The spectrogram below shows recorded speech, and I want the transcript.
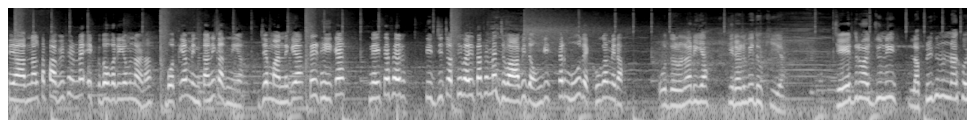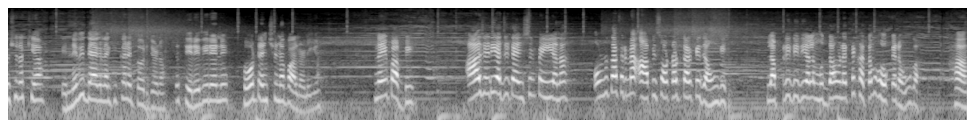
ਪਿਆਰ ਨਾਲ ਤਾਂ ਭਾਵੇਂ ਫਿਰ ਮੈਂ ਇੱਕ ਦੋ ਵਾਰੀ ਮਨਾਣਾ ਬਹੁਤੀਆਂ ਮਿੰਤਾਂ ਨਹੀਂ ਕਰਨੀਆਂ। ਜੇ ਮੰਨ ਗਿਆ ਤੇ ਠੀਕ ਹੈ ਨਹੀਂ ਤੇ ਫਿਰ ਤੀਜੀ ਚੌਥੀ ਵਾਰੀ ਤਾਂ ਫਿਰ ਮੈਂ ਜਵਾਬ ਹੀ ਦਊਂਗੀ ਫਿਰ ਮੂੰਹ ਦੇਖੂਗਾ ਮੇਰਾ। ਉਧਰੋਂ ਨਾ ਰੀਆ ਕਿਰਨ ਵੀ ਦੁਖੀ ਆ। ਜੇ ਅੱਜੂ ਨੇ ਲਪ੍ਰੀਤ ਨੂੰ ਨਾ ਖੁਸ਼ ਰੱਖਿਆ ਇਹਨੇ ਵੀ ਬੈਗ ਲੈ ਕੇ ਘਰੇ ਤੁਰ ਜਾਣਾ ਤੇ ਤੇਰੇ ਵੀਰੇ ਨੇ ਹੋਰ ਟੈਨਸ਼ਨ ਨਾ ਪਾ ਲੈਣੀ ਆ। ਨਹੀਂ ਭਾਬੀ ਆ ਜਿਹੜੀ ਅੱਜ ਟੈਨਸ਼ਨ ਪਈ ਆ ਨਾ ਉਹਨੂੰ ਤਾਂ ਫਿਰ ਮੈਂ ਆਪ ਹੀ ਸੌਟ ਆਊਟ ਕਰਕੇ ਜਾਊਂਗੀ। ਲਪਰੀ ਦੀਦੀ ਵਾਲਾ ਮੁੱਦਾ ਹੁਣ ਇੱਥੇ ਖਤਮ ਹੋ ਕੇ ਰਹੂਗਾ। ਹਾਂ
